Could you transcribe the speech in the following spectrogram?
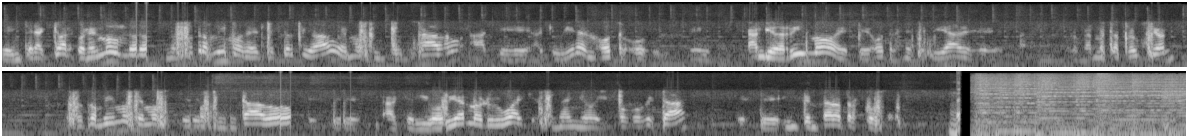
interactuar con el mundo. Nosotros mismos del sector privado hemos impulsado a que, a que hubieran otro eh, cambio de ritmo, este, otras necesidades de, para colocar nuestra producción. Nosotros mismos hemos, invitado este, a que el gobierno del Uruguay, que hace un año y poco que está, este, intentar otras cosas.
